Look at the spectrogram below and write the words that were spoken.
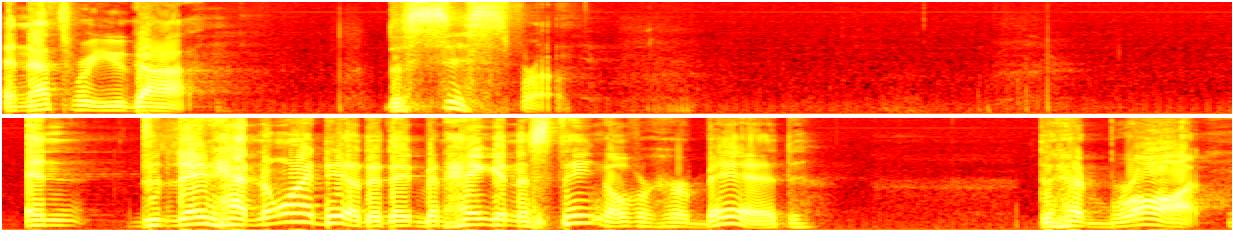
And that's where you got the cyst from. And they had no idea that they'd been hanging this thing over her bed that had brought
